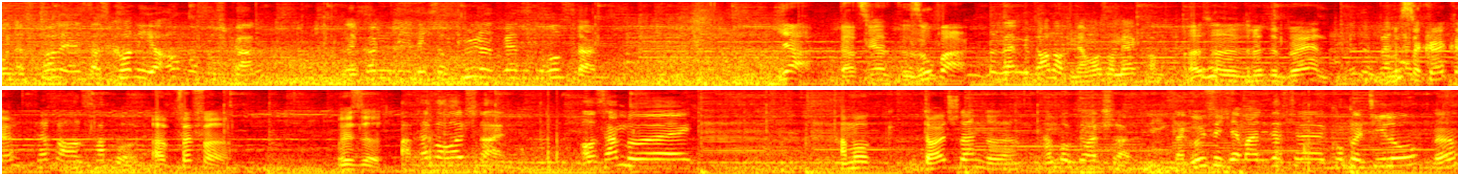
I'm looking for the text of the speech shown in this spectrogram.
Und das Tolle ist, dass Conny ja auch Russisch kann. Und dann können die sich so fühlen, als wären sie in Russland. Ja, das wird super. Und dann gibt auch noch, da muss noch mehr kommen. Also eine dritte Band. Band Mr. Cracker? Pfeffer aus Hamburg. Ah, Pfeffer. Wo ist das? Ah, Pfeffer Holstein. Aus Hamburg. Hamburg, Deutschland oder? Hamburg, Deutschland. Da grüße ich ja mal an dieser Stelle Kumpel Tilo. Ne?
